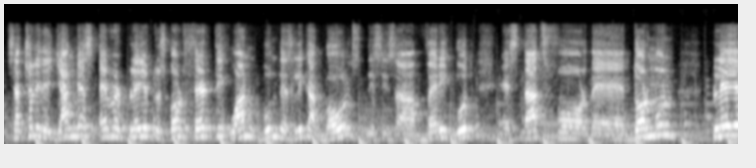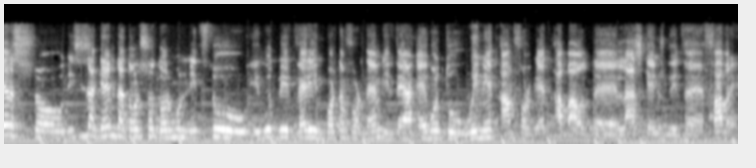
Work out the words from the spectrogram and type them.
He's actually the youngest ever player to score 31 Bundesliga goals. This is a very good stats for the Dortmund players. So this is a game that also Dortmund needs to. It would be very important for them if they are able to win it and forget about the last games with uh, Favre.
